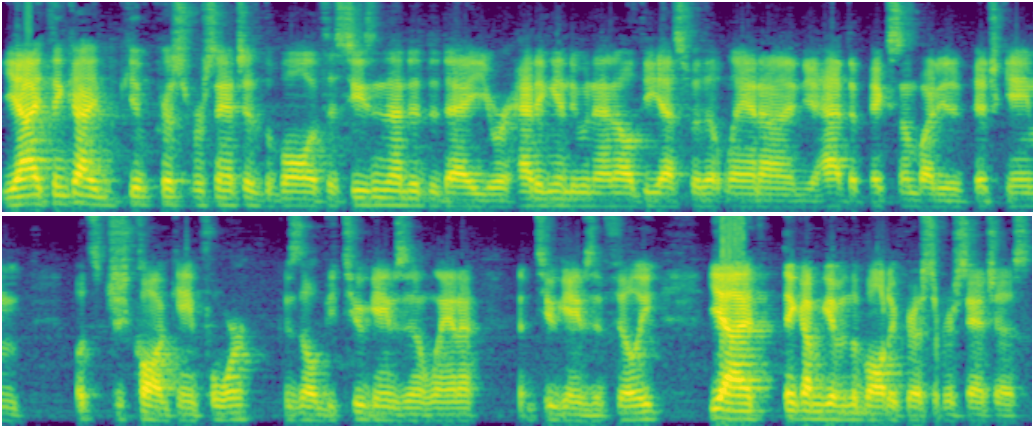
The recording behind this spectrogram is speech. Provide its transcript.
yeah, I think I'd give Cristopher Sanchez the ball if the season ended today. You were heading into an NLDS with Atlanta, and you had to pick somebody to pitch game. Let's just call it game four because there'll be two games in Atlanta and two games in Philly yeah, I think I'm giving the ball to Cristopher Sanchez.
